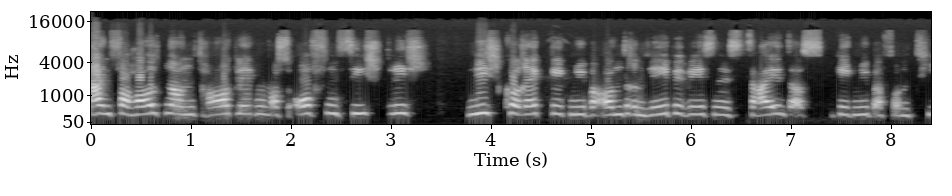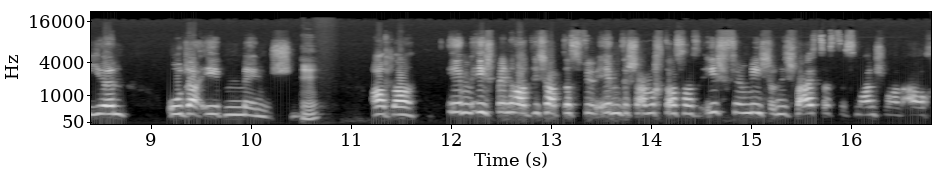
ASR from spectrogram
ein Verhalten an den Tag legen, was offensichtlich nicht korrekt gegenüber anderen Lebewesen ist, sei das gegenüber von Tieren oder eben Menschen. Mhm. Aber eben, ich bin halt, ich habe das für eben, das ist einfach das, was ich für mich und ich weiß, dass das manchmal auch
